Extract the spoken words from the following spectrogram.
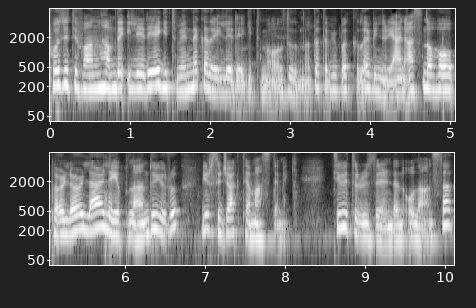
pozitif anlamda ileriye gitmenin ne kadar ileriye gitme olduğuna da tabii bakılabilir. Yani aslında hoparlörlerle yapılan duyuru bir sıcak temas demek. Twitter üzerinden olansa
